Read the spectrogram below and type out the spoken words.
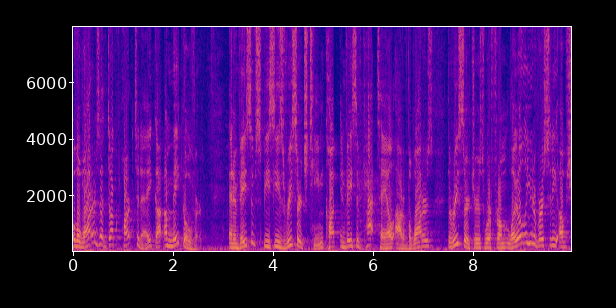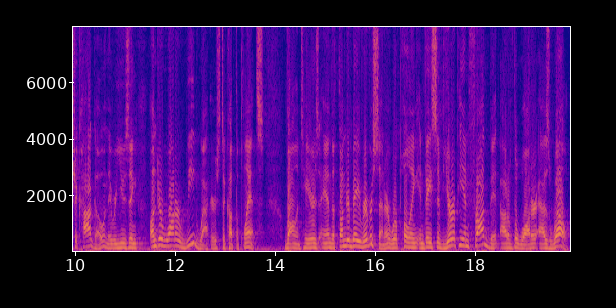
Well, the waters at Duck Park today got a makeover. An invasive species research team cut invasive cattail out of the waters. The researchers were from Loyola University of Chicago, and they were using underwater weed whackers to cut the plants. Volunteers and the Thunder Bay River Center were pulling invasive European frogbit out of the water as well.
